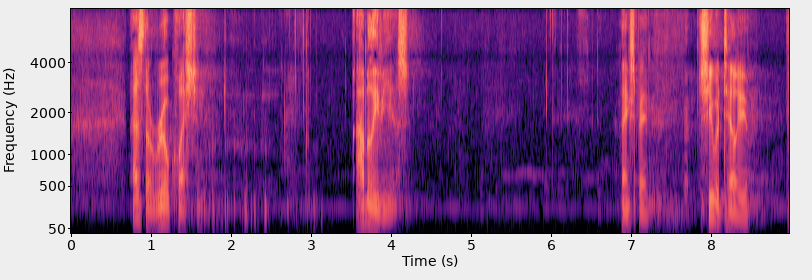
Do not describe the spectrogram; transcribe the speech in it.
That's the real question. I believe he is. Thanks, babe. She would tell you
